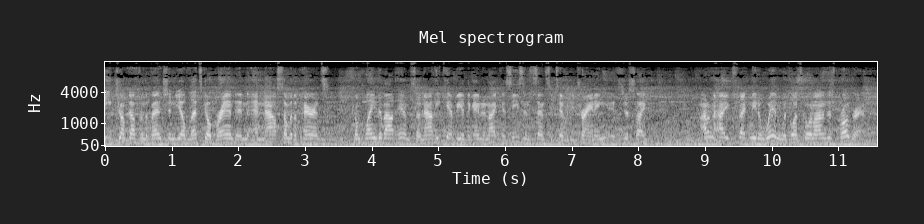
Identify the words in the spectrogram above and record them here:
he jumped up from the bench and yelled, let's go Brandon, and now some of the parents complained about him. So now he can't be at the game tonight because he's in sensitivity training. It's just like, I don't know how you expect me to win with what's going on in this program.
